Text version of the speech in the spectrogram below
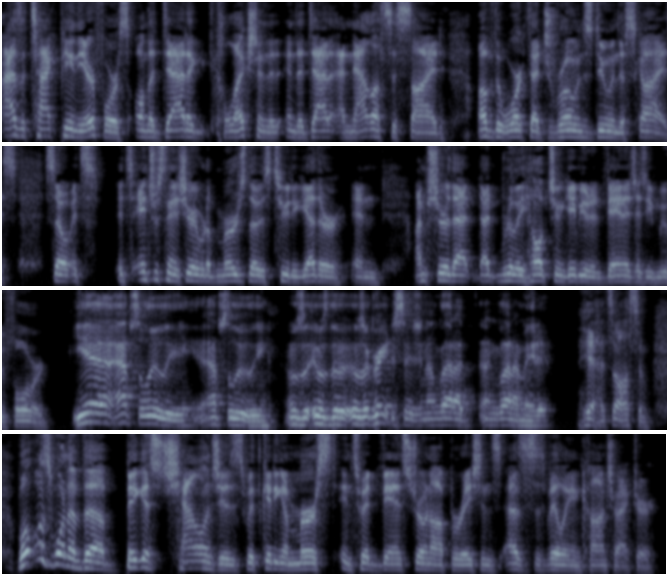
as a TACP in the Air Force on the data collection and the data analysis side of the work that drones do in the skies. So it's it's interesting that you're able to merge those two together, and I'm sure that that really helped you and gave you an advantage as you move forward. Yeah, absolutely, absolutely. It was it was the it was a great decision. I'm glad I I'm glad I made it. Yeah, it's awesome. What was one of the biggest challenges with getting immersed into advanced drone operations as a civilian contractor?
